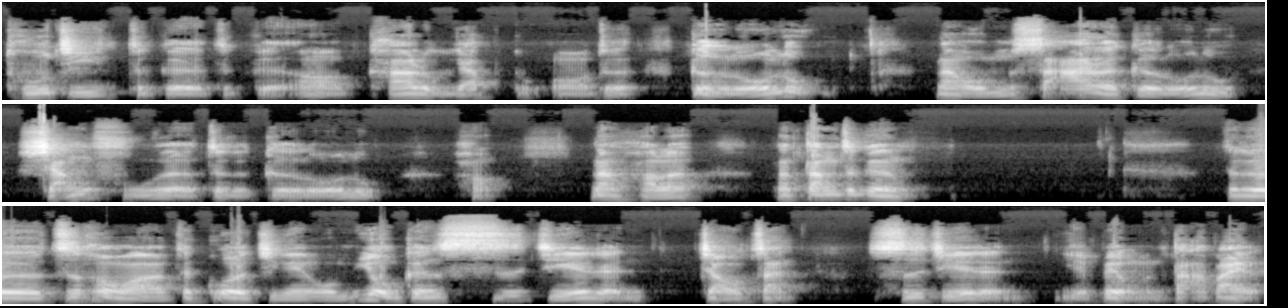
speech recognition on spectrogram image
突击这个这个哦卡鲁亚布哦这个葛罗路，那我们杀了葛罗路，降服了这个葛罗路。好，那好了，那当这个这个之后啊，再过了几年，我们又跟斯杰人交战，斯杰人也被我们打败了。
